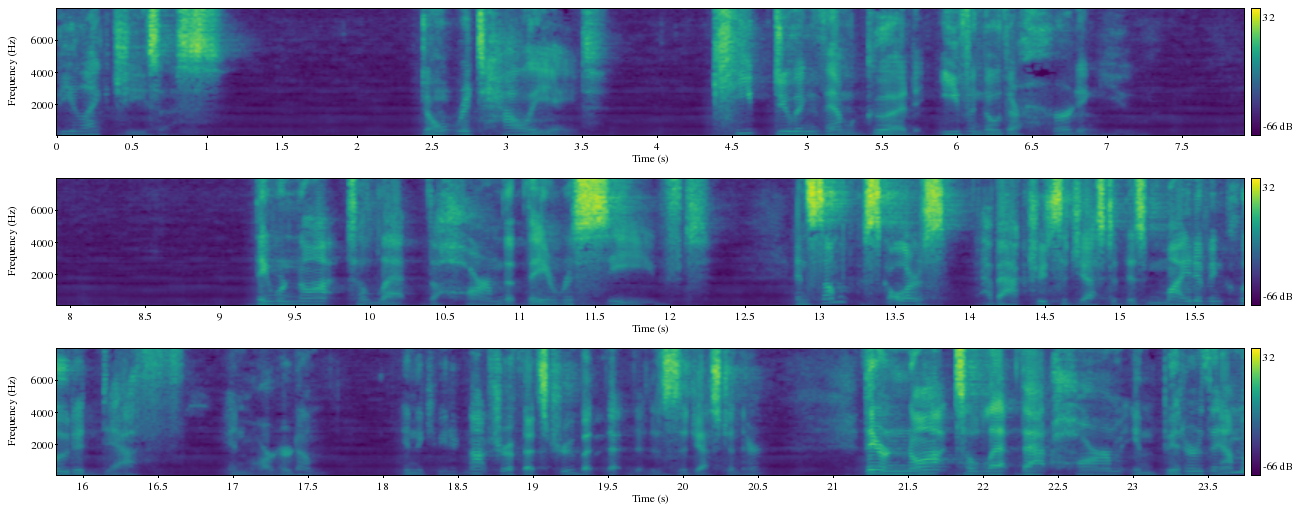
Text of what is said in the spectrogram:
Be like Jesus. Don't retaliate. Keep doing them good, even though they're hurting you. They were not to let the harm that they received, and some scholars have actually suggested this might have included death and martyrdom in the community. Not sure if that's true, but there's a suggestion there. They are not to let that harm embitter them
